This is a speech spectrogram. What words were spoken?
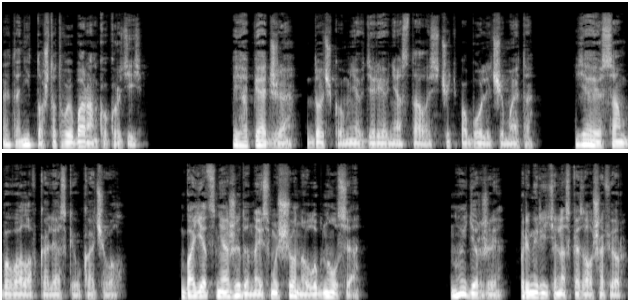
Это не то, что твою баранку крутить. И опять же, дочка у меня в деревне осталась чуть поболее, чем это. Я ее сам бывало в коляске укачивал. Боец неожиданно и смущенно улыбнулся. «Ну и держи», – примирительно сказал шофер.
